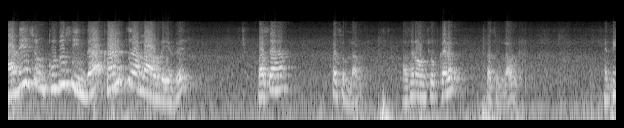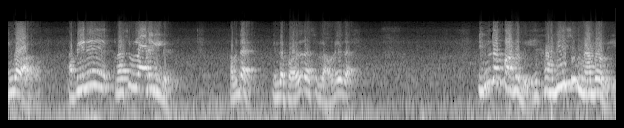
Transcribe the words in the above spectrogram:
ஹதீஸும் குதுசிந்தா கருத்து அல்லாவுடையது. வசனம் ரசுல்லாவுடைய வசனம் சொற்களும் ரசுல்லாவுடைய அப்ப அப்ப இது ரசுல்லாடு இல்லை. அப்படிதான் இந்த பகுதி ரசுல்லாவுடையதா இந்த பகுதி ஹதீசும் நபவி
